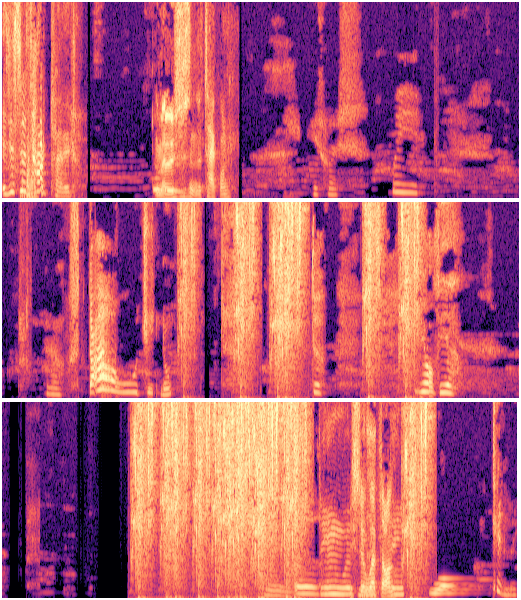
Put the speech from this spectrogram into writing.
Is this a tag code? No, this isn't the tag one. Yes, was. We. No. Oh, gee, no. Duh. Get off here. Uh, Thing with still me, left on? thing- kidding me.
